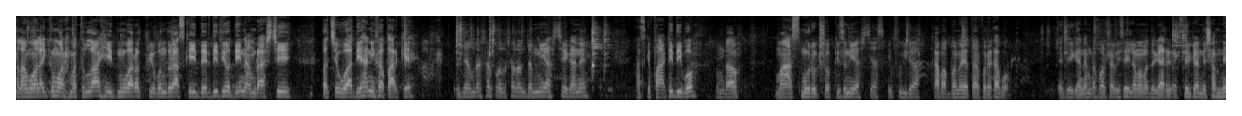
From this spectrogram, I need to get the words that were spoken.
সালামু আলাইকুম রহমতুল্লাহ ঈদ মুবারক। প্রিয় বন্ধুরা, আজকে ঈদের দ্বিতীয় দিন, আমরা আসছি হচ্ছে ওয়াদি হানিফা পার্কে। এই যে আমরা সকল সরঞ্জাম নিয়ে আসছি এখানে। আজকে পার্টি দিব, আমরা মাছ, মুরগ সব কিছু নিয়ে আসছি আজকে ফুইরা কাবাব বানাই তারপরে খাব। এই যে এখানে আমরা ফর্সা বিছাইলাম আমাদের গাড়ি রাখছি ওইখানে সামনে।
